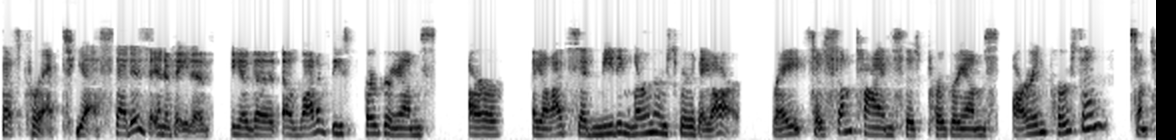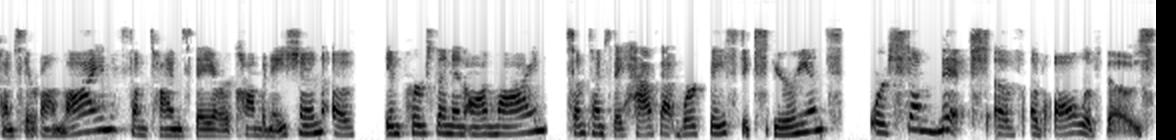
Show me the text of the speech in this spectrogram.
That's correct. Yes, that is innovative. You know, the, a lot of these programs are, you know, I've said meeting learners where they are, right? So sometimes those programs are in person. Sometimes they're online. Sometimes they are a combination of in person and online. Sometimes they have that work based experience or some mix of, of all of those.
